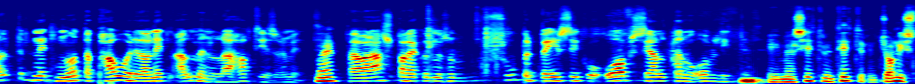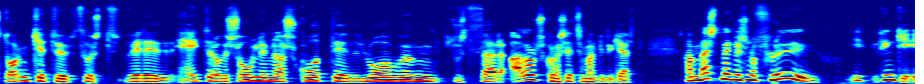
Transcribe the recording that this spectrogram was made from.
aldrei neitt nota powerið á neitt almennilega hátt í þessari mynd. Nei. Það var allt bara eitthvað svona super basic og of sjaldan og of lítið. ég meina sitturinn titturinn, Johnny Storm getur þú veist, verið heitur á við sólina skotið, logum þú veist, það er alls konar sitt sem hann getur gert hann mest megnir svona flug í ringi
